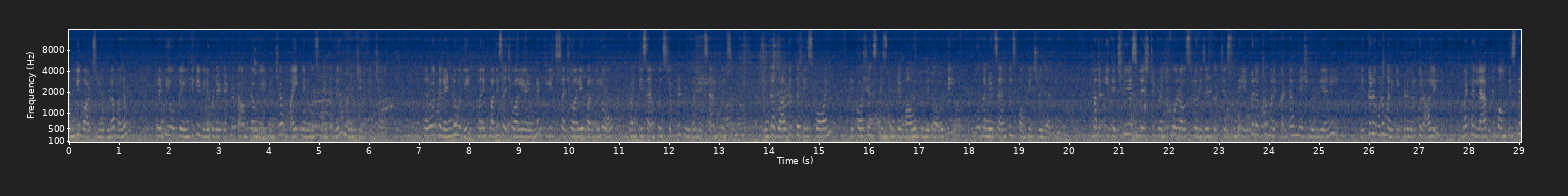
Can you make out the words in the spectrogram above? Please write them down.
అన్ని వార్డ్స్లో కూడా మనం ప్రతి ఒక్క ఇంటికి వినపడేటట్టు టామ్ టామ్ వేయించాం మైక్ అనౌన్స్మెంట్ అనేది మనం చేయించాం తర్వాత రెండవది మనకి పది సచివాలయాలు ఉన్నాయి. ఈచ్ సచివాలయ పరిధిలో ట్వంటీ శాంపుల్స్ చెప్పిన టూ హండ్రెడ్ శాంపుల్స్. ఇంకా జాగ్రత్త తీసుకోవాలి. ప్రికాషన్స్ తీసుకుంటే బాగుంటుంది కాబట్టి టూ హండ్రెడ్ శాంపుల్స్ పంపించడం జరిగింది. మనకి హెచ్డిఎస్ టెస్ట్ ట్వంటీ ఫోర్ అవర్స్లో రిజల్ట్ వచ్చేస్తుంది. ఎక్కడ కూడా మనకి కంటామినేషన్ ఉంది అని ఎక్కడ కూడా మనకి ఇప్పటి వరకు రాలేదు. బట్ ల్యాబ్కి పంపిస్తే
